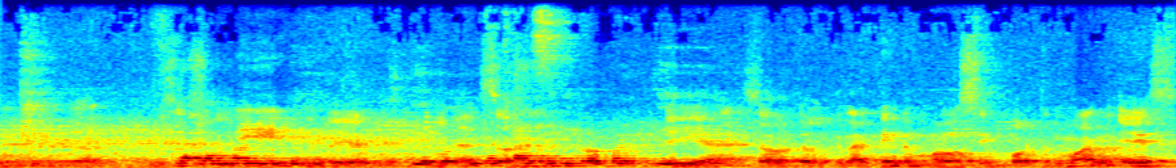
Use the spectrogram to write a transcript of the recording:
mungkin juga bisa sulit gitu gitu ya. Buat Yeah, so- investasi di properti. Iya, so the, I think the most important one is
